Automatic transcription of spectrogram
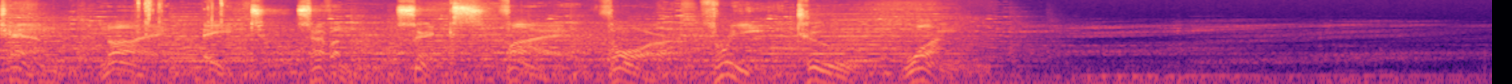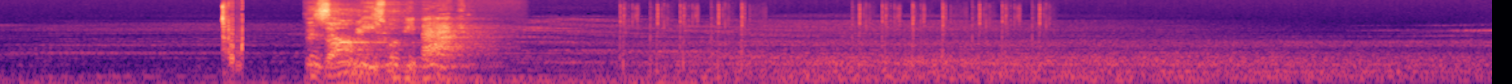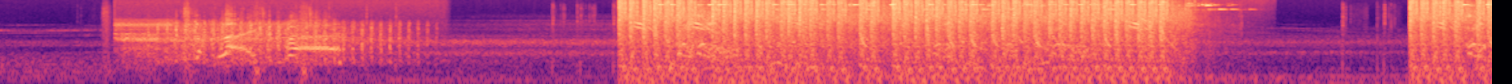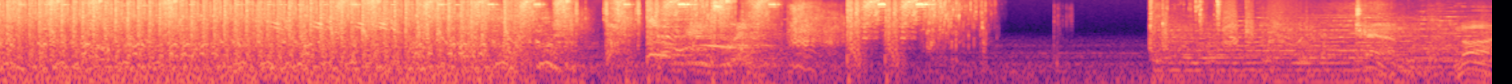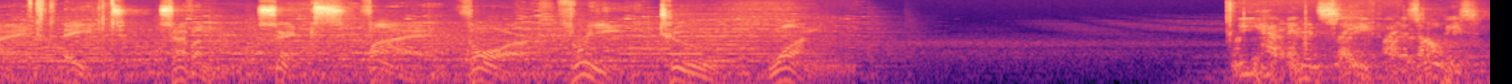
Ten, nine, eight, seven, six, five, four, three, two, one. The zombies will be back. By the zombies.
